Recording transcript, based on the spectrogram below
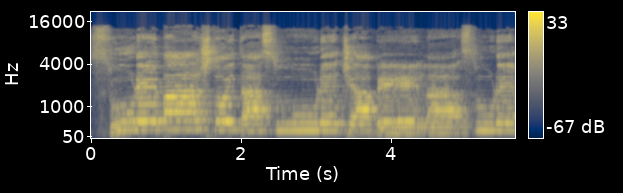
Zure bastoita zure txapela, zure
